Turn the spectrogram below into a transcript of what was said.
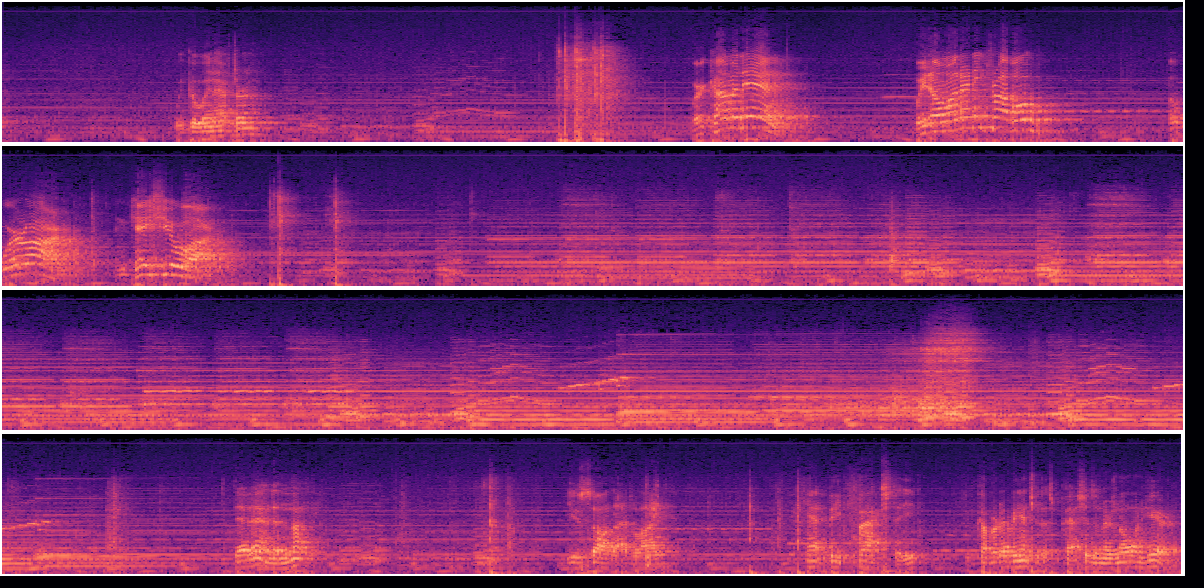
Dead end and nothing. You saw that light. You can't beat facts, Steve. We've covered every inch of this passage and there's no one here.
